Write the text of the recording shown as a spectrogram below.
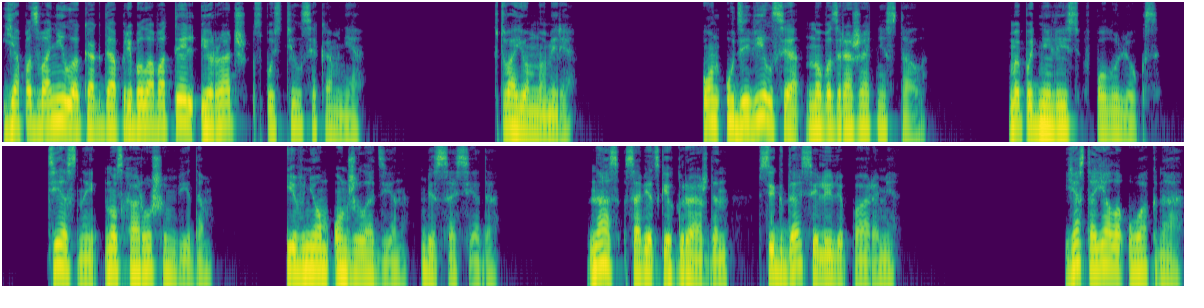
Я позвонила, когда прибыла в отель, и Радж спустился ко мне. В твоем номере. Он удивился, но возражать не стал. Мы поднялись в полулюкс. Тесный, но с хорошим видом. И в нем он жил один, без соседа. Нас, советских граждан, всегда селили парами. Я стояла у окна,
